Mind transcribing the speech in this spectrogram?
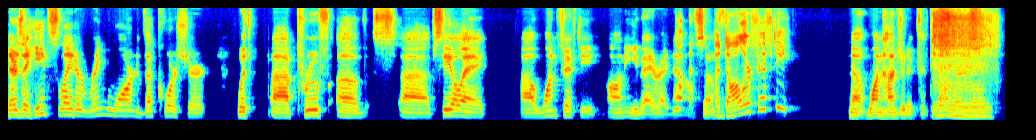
There's a Heath Slater ring worn the Corre shirt with uh, proof of uh, COA uh, 150 on eBay right now. What? So A dollar fifty? no, 150.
